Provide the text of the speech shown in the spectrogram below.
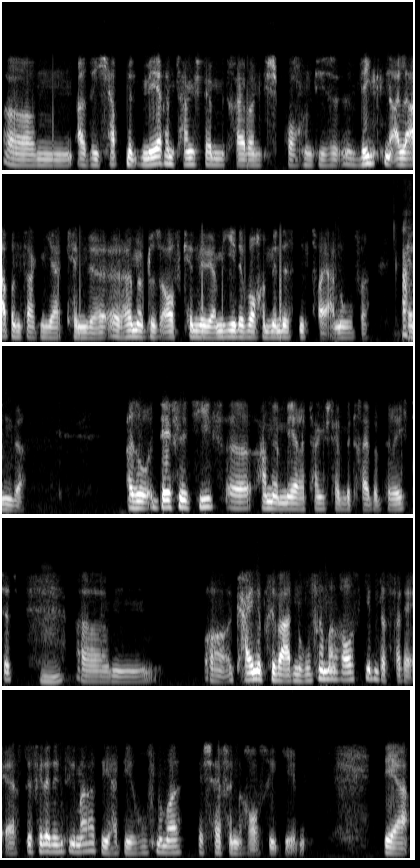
Ähm, also ich habe mit mehreren Tankstellenbetreibern gesprochen, die winken alle ab und sagen, ja, kennen wir, äh, hör mal bloß auf, kennen wir, wir haben jede Woche mindestens zwei Anrufe, Ach. kennen wir. Also definitiv äh, haben mir mehrere Tankstellenbetreiber berichtet. Mhm. Ähm, äh, keine privaten Rufnummern rausgeben, das war der erste Fehler, den sie gemacht hat. Sie hat die Rufnummer der Chefin rausgegeben. Der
